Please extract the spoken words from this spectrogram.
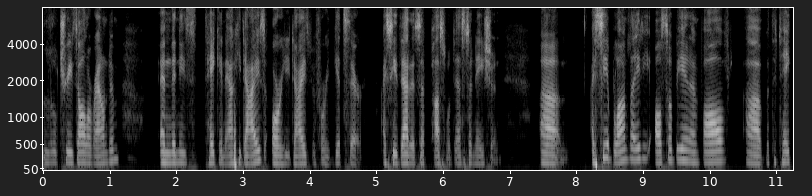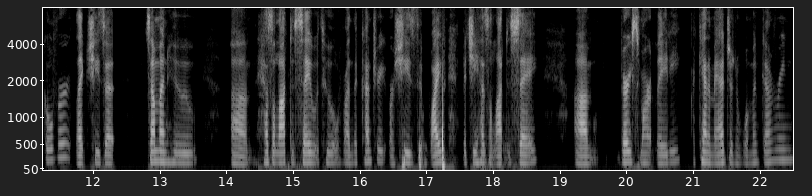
little trees all around him. And then he's taken out, he dies, or he dies before he gets there. I see that as a possible destination. Um, I see a blonde lady also being involved uh, with the takeover. Like she's a someone who um, has a lot to say with who will run the country, or she's the wife, but she has a lot to say. Um, very smart lady. I can't imagine a woman governing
